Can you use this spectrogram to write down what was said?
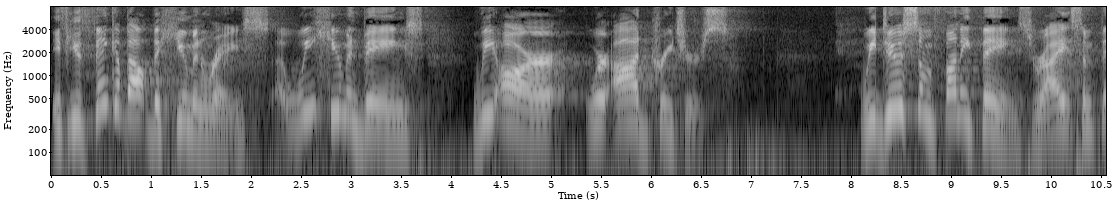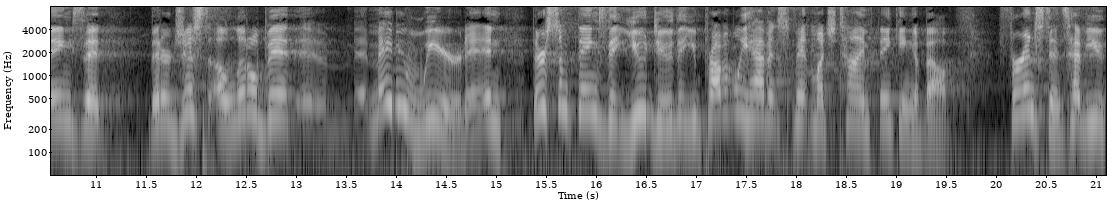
if you think about the human race, we human beings, we are we're odd creatures we do some funny things, right? Some things that, that are just a little bit uh, maybe weird. And there's some things that you do that you probably haven't spent much time thinking about. For instance, have you,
